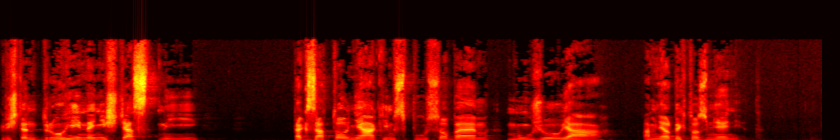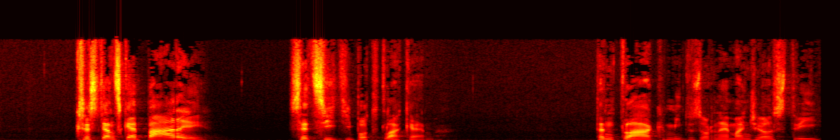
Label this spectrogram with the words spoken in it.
když ten druhý není šťastný, tak za to nějakým způsobem můžu já a měl bych to změnit. Křesťanské páry se cítí pod tlakem. Ten tlak mít vzorné manželství,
